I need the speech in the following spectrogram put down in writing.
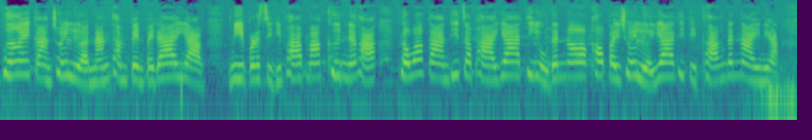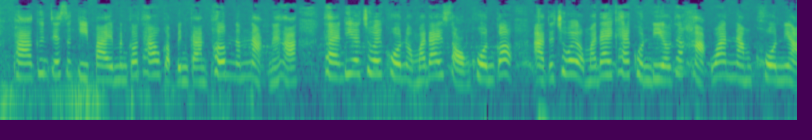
เพื่อให้การช่วยเหลือนั้นทำเป็นไปได้อย่างมีประสิทธิภาพมากขึ้นนะคะ เพราะว่าการที่จะพาญาติที่อยู่ด้านนอกเข้าไปช่วยเหลือญาติที่ติดค้างด้านในเนี่ย พาขึ้นเจ็ตสกีไป มันก็เท่ากับเป็นการเพิ่มน้ำหนักนะคะ แทนที่จะช่วยคนออกมาได้ 2 คนก็อาจจะช่วยออกมาได้แค่คนเดียว ถ้าหากว่านำคนเนี่ย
